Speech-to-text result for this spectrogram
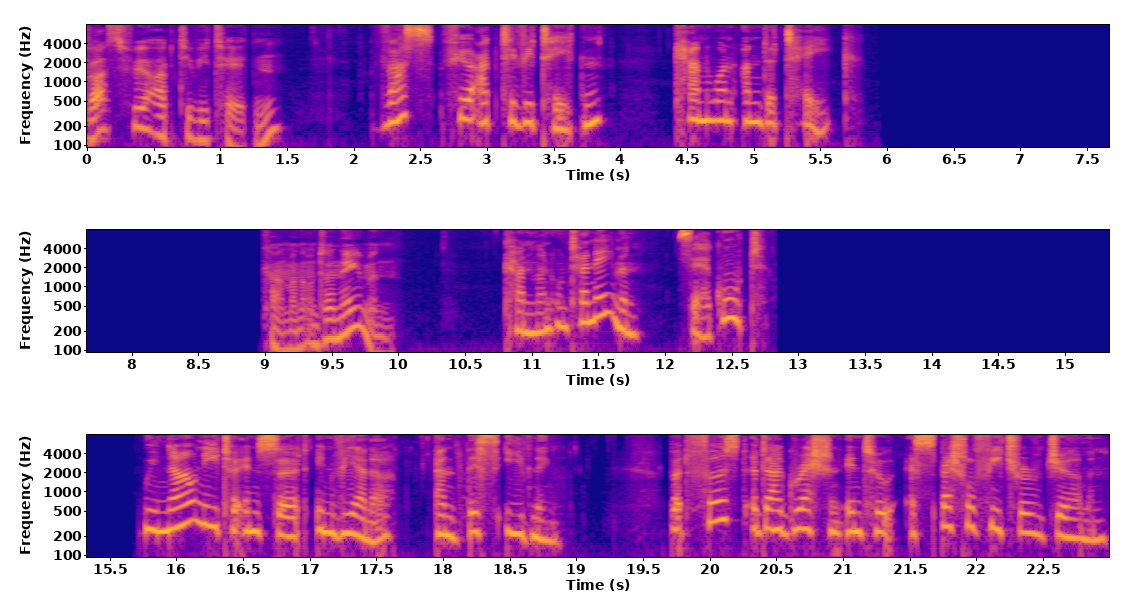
Was für Aktivitäten? Was für Aktivitäten can one undertake? Kann man unternehmen? Kann man unternehmen? Sehr gut. We now need to insert in Vienna and this evening. But first, a digression into a special feature of German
